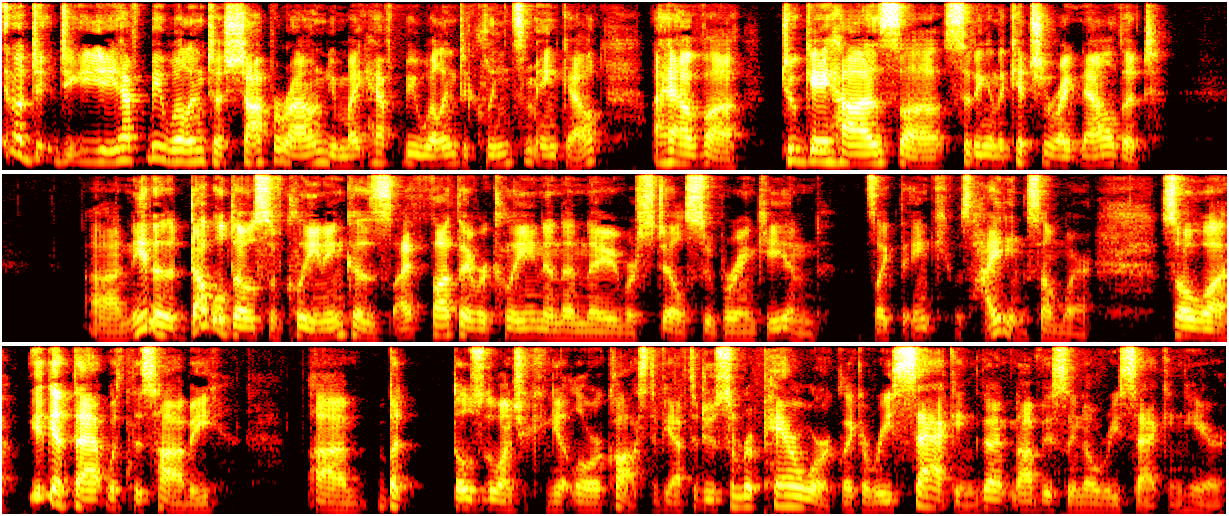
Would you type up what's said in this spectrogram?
you know, do, do you have to be willing to shop around. You might have to be willing to clean some ink out. I have uh, two Gehas uh, sitting in the kitchen right now that uh, needed a double dose of cleaning because I thought they were clean and then they were still super inky and it's like the ink was hiding somewhere. So uh, you get that with this hobby, um, but those are the ones you can get lower cost. If you have to do some repair work, like a resacking, then obviously no resacking here.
